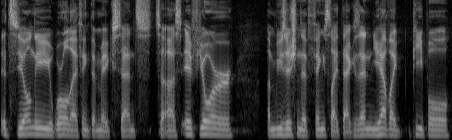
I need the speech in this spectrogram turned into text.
it's the only world I think that makes sense to us if you're a musician that thinks like that. Because then you have like people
